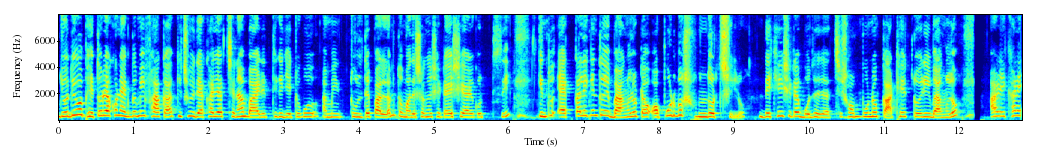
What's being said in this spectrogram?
যদিও ভেতর এখন একদমই ফাঁকা, কিছুই দেখা যাচ্ছে না, বাইরের থেকে যেটুকু আমি তুলতে পারলাম, তোমাদের সঙ্গে সেটাই শেয়ার করছি। কিন্তু এককালে কিন্তু এই বাংলোটা অপূর্ব সুন্দর ছিল। দেখেই সেটা বোঝা যাচ্ছে, সম্পূর্ণ কাঠের তৈরি বাংলো। আর এখানে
